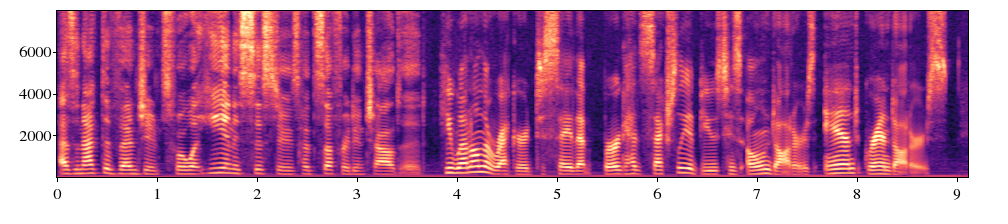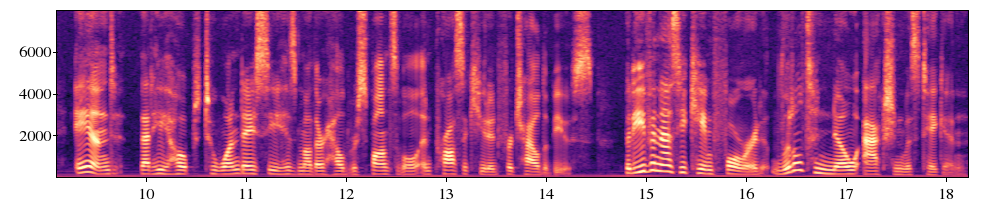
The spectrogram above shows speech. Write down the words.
as an act of vengeance for what he and his sisters had suffered in childhood. He went on the record to say that Berg had sexually abused his own daughters and granddaughters, and that he hoped to one day see his mother held responsible and prosecuted for child abuse. But even as he came forward, little to no action was taken,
